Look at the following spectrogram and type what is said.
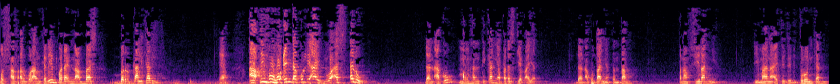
Mushaf Al-Quran Karim pada Ibn Abbas berkali-kali. Ya. Aqifuhu inda kulli ayat wa as'alu. Dan aku menghentikannya pada setiap ayat. Dan aku tanya tentang penafsirannya. Di mana ayat itu diturunkan,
